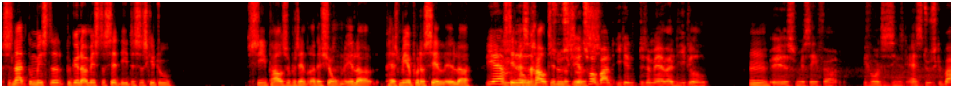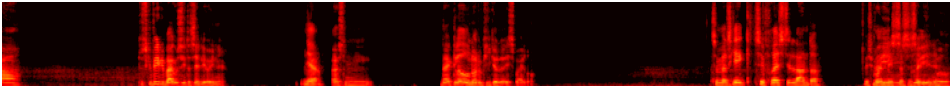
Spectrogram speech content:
så snart du mister, begynder at miste dig selv i det, så skal du sige pause på den relation, eller passe mere på dig selv, eller Ja, stille nogle krav til den, Skal, jeg tror bare, igen, det der med at være ligeglad, mm, øh, som jeg sagde før, i forhold til sin... Altså, du skal bare... Du skal virkelig bare kunne se dig selv i øjnene. ja. Og sådan... Være glad, når du kigger dig i spejlet. Så man skal ikke tilfredsstille andre. hvis På, man ingen, mister sig på selv. ingen det. måde.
